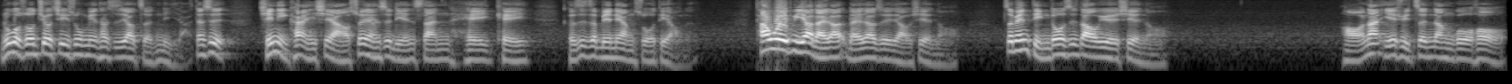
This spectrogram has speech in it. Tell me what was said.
如果说就技术面它是要整理啊，但是请你看一下啊，虽然是连三黑 K，可是这边量缩掉了，它未必要来到来到这条线哦，这边顶多是到月线哦。好，那也许震荡过后，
